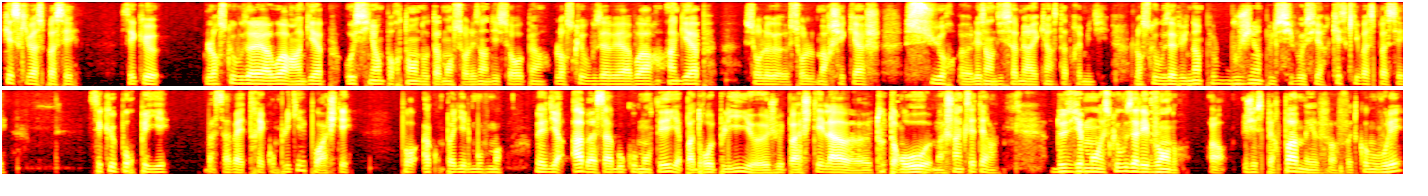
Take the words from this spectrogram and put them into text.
qu'est-ce qui va se passer? C'est que lorsque vous allez avoir un gap aussi important, notamment sur les indices européens, lorsque vous allez avoir un gap sur le, marché cash, sur euh, les indices américains cet après-midi, lorsque vous avez une bougie impulsive haussière, qu'est-ce qui va se passer? C'est que pour payer, bah, ça va être très compliqué pour acheter, pour accompagner le mouvement. Vous allez dire, ah bah ça a beaucoup monté, il n'y a pas de repli, je je vais pas acheter là tout en haut, machin, etc. Deuxièmement, est-ce que vous allez vendre? Alors, j'espère pas, mais faites comme vous voulez.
